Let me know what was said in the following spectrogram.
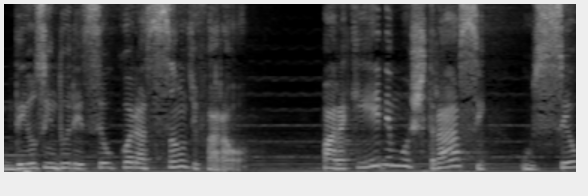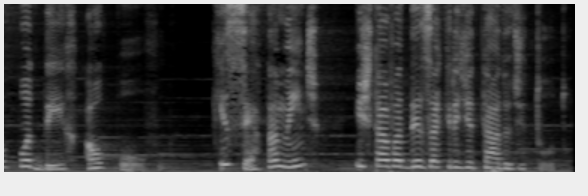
Deus endureceu o coração de Faraó, para que ele mostrasse o seu poder ao povo, que certamente estava desacreditado de tudo.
